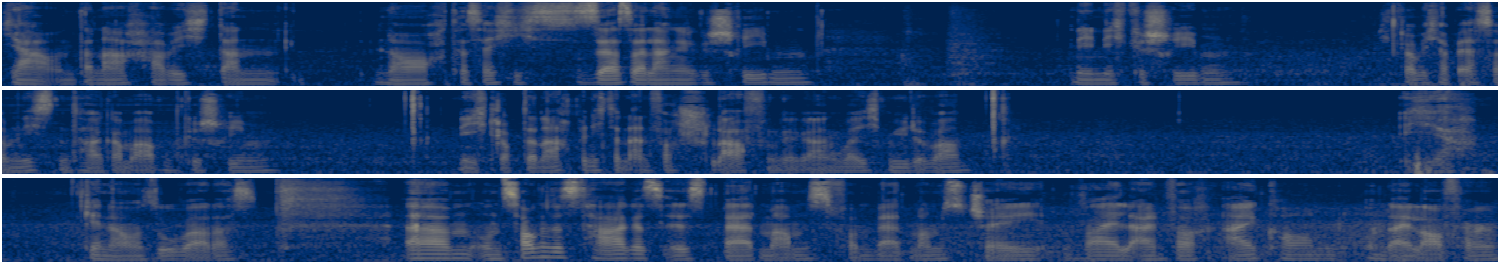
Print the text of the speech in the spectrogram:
ja, und danach habe ich dann noch tatsächlich sehr, sehr lange geschrieben. Nee, nicht geschrieben. Ich glaube, ich habe erst am nächsten Tag am Abend geschrieben. Nee, ich glaube, danach bin ich dann einfach schlafen gegangen, weil ich müde war. Ja, genau so war das. Ähm, und Song des Tages ist Bad Moms von Bad Moms J, weil einfach Icon und I Love Her.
